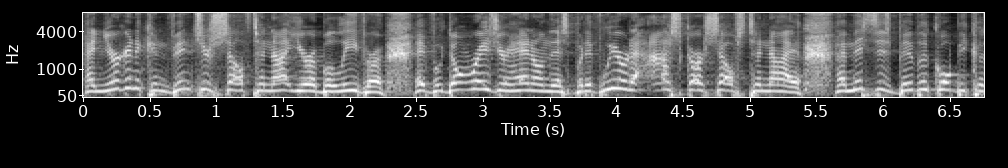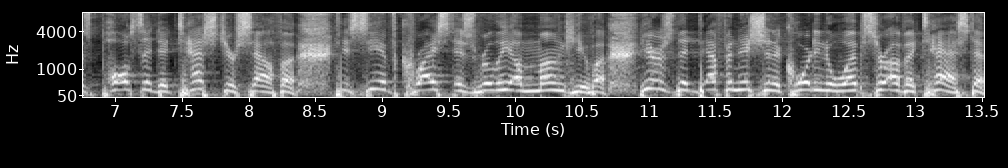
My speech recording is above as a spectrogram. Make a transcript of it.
And you're going to convince yourself tonight you're a believer. If we don't raise your hand on this, but if we were to ask ourselves tonight, and this is biblical because Paul said to test yourself uh, to see if Christ is really among you. Uh, here's the definition according to Webster of a test uh,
